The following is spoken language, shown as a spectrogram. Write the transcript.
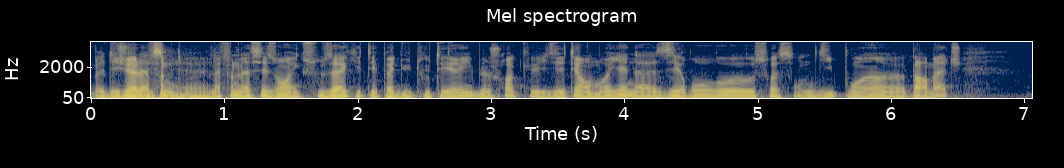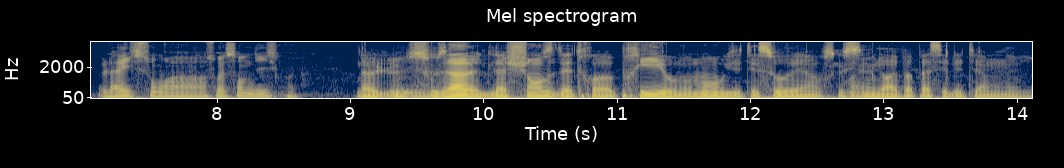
Bah, déjà, la fin, de, la fin de la saison avec Souza, qui n'était pas du tout terrible, je crois qu'ils étaient en moyenne à 0,70 points par match. Là, ils sont à 70. Quoi. Le Et- Souza a eu de la chance d'être euh, pris au moment où ils étaient sauvés, hein, parce que sinon Ouais. il n'aurait pas passé l'été, à mon avis.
